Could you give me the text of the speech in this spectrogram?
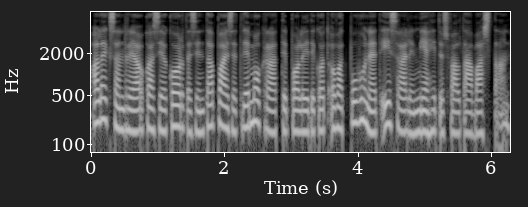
Alexandria Ocasio-Cortezin tapaiset demokraattipoliitikot ovat puhuneet Israelin miehitysvaltaa vastaan.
